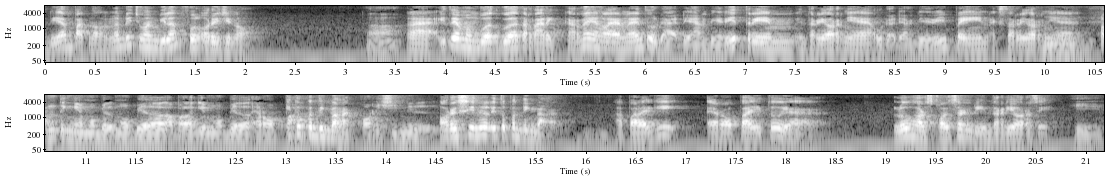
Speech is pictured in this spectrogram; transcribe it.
dia 406, dia cuma bilang full original. Heeh. Nah, itu yang membuat gue tertarik karena yang lain-lain tuh udah ada yang di retrim interiornya, udah ada yang di repaint eksteriornya. Hmm, penting ya mobil-mobil apalagi mobil Eropa. Itu penting banget. Orisinil. Original itu penting banget. Apalagi Eropa itu ya lu harus concern di interior sih. Iya,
